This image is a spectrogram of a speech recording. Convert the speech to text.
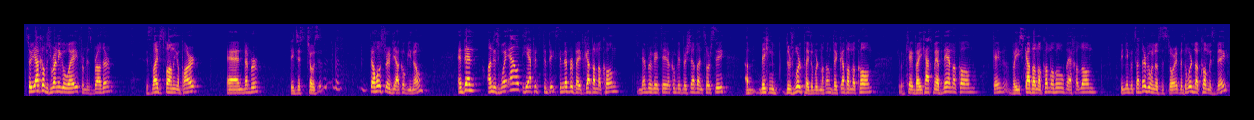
So Yaakov is running away from his brother. His life's falling apart. And remember, they just chose it. The whole story of Yaakov, you know. And then on his way out, he happens to be, remember, by Makom, remember Yaakov Beersheba and Sorsi? I'm making, there's wordplay, the word makom, v'kaba makom, okay, v'yikach me'avnei makom, okay, makomahu, v'yachalom, v'nemutzad, everyone knows the story, but the word makom is big.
